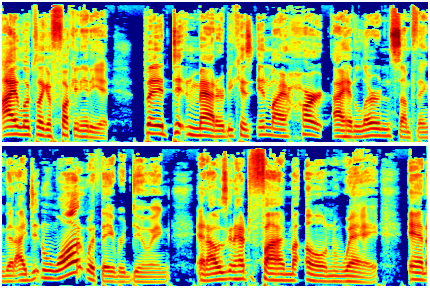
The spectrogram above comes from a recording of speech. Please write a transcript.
I looked like a fucking idiot. But it didn't matter because in my heart, I had learned something that I didn't want what they were doing. And I was going to have to find my own way. And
